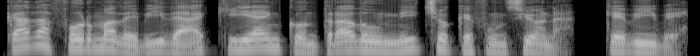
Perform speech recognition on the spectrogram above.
Cada forma de vida aquí ha encontrado un nicho que funciona, que vive.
